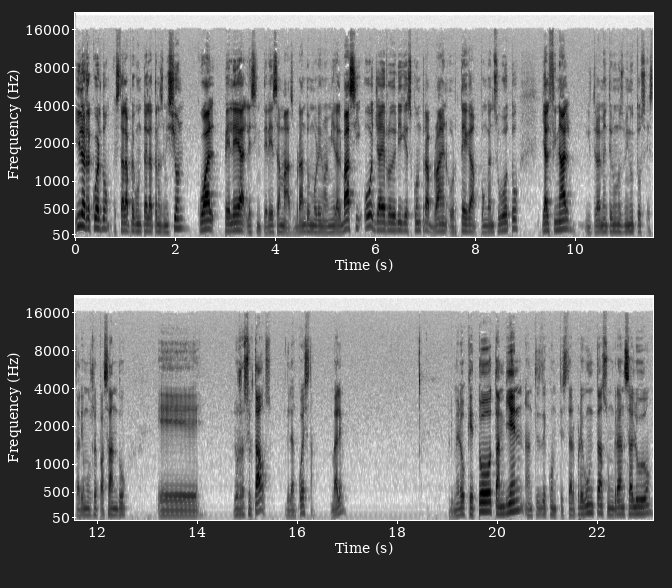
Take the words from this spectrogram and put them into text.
Y les recuerdo, está la pregunta de la transmisión. ¿Cuál pelea les interesa más? ¿Brandon Moreno Amir Albasi o Jair Rodríguez contra Brian Ortega? Pongan su voto. Y al final, literalmente en unos minutos, estaremos repasando eh, los resultados de la encuesta. ¿Vale? Primero que todo, también, antes de contestar preguntas, un gran saludo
